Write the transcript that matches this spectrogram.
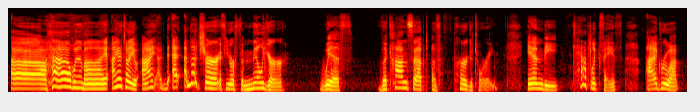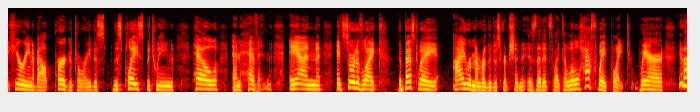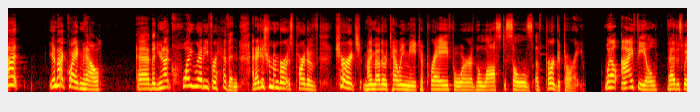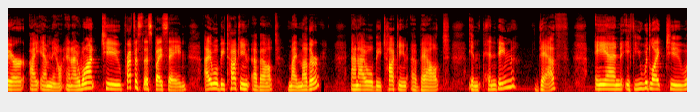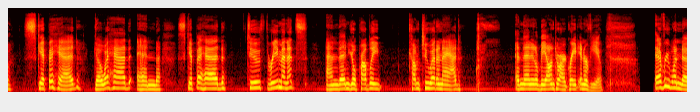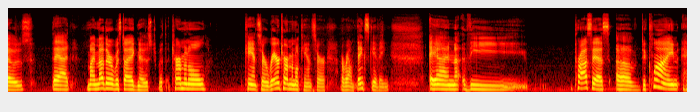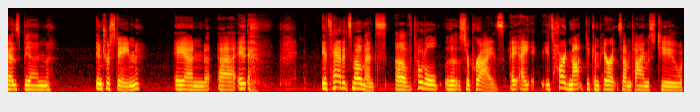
Uh, how am I? I gotta tell you, I, I I'm not sure if you're familiar with the concept of purgatory. In the Catholic faith, I grew up hearing about purgatory, this this place between hell and heaven. And it's sort of like the best way I remember the description is that it's like a little halfway point where you're not you're not quite in hell, uh, but you're not quite ready for heaven. And I just remember as part of church, my mother telling me to pray for the lost souls of purgatory. Well, I feel that is where I am now. And I want to preface this by saying I will be talking about my mother and I will be talking about impending death. And if you would like to skip ahead, go ahead and skip ahead two, three minutes, and then you'll probably come to at an ad, and then it'll be on to our great interview. Everyone knows that my mother was diagnosed with a terminal cancer, rare terminal cancer, around Thanksgiving. And the process of decline has been interesting and uh, it, it's had its moments of total uh, surprise. I, I, it's hard not to compare it sometimes to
